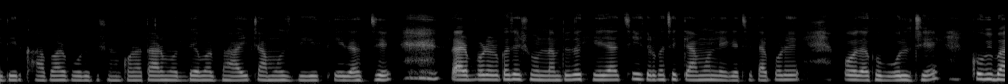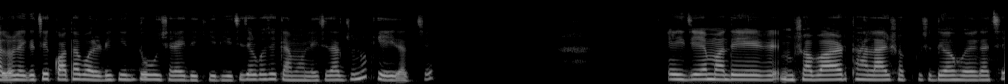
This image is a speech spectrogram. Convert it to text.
এদের খাবার পরিবেশন করা, তার মধ্যে আমার ভাই চামচ দিয়ে খেয়ে যাচ্ছে। তারপরে ওর কাছে শুনলাম, তুই তো খেয়ে যাচ্ছিস, তোর কাছে কেমন লেগেছে? তারপরে ও দেখো বলছে, খুবই ভালো লেগেছে, কথা বলেনি কিন্তু ওই ইশারায় দেখিয়ে দিয়েছি যে ওর কাছে কেমন লেগেছে, তার জন্য খেয়ে যাচ্ছে। এই যে আমাদের সবার থালায় সব কিছু দেওয়া হয়ে গেছে।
